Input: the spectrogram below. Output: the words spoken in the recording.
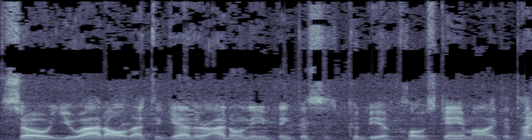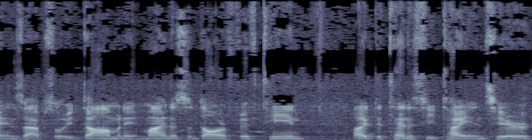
So you add all that together, I don't even think this is, could be a close game. I like the Titans absolutely dominate. Minus a dollar fifteen. I like the Tennessee Titans here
